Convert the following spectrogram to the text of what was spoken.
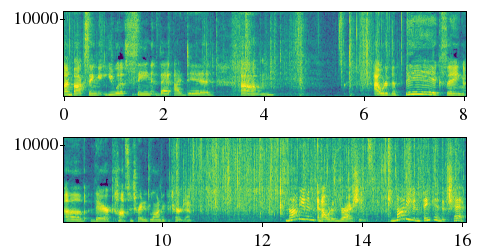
unboxing, you would have seen that I did, um, I ordered the big thing of their concentrated laundry detergent. Not even, and I ordered the dryer sheets. Not even thinking to check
